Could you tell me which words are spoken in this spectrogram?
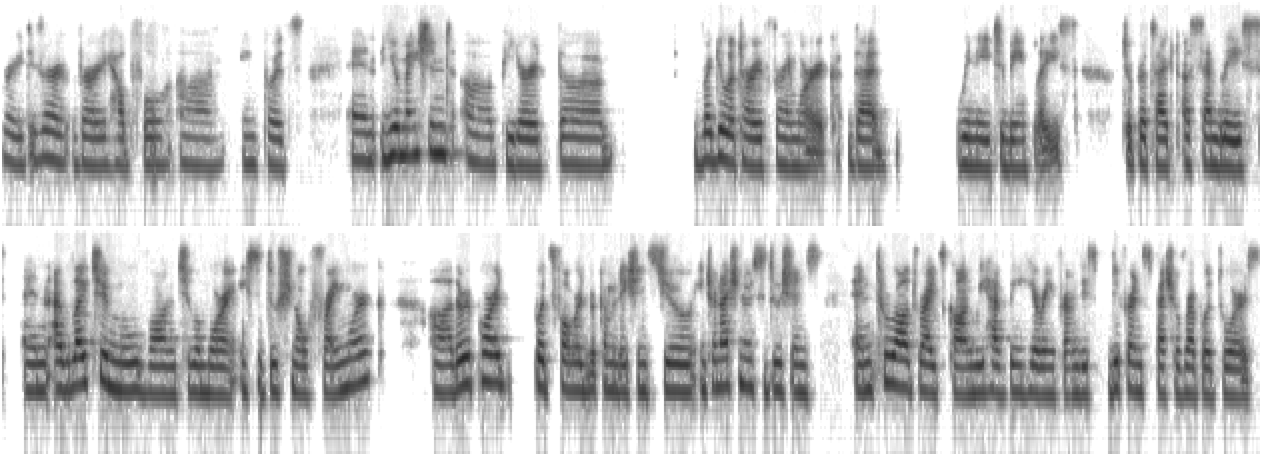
Right, these are very helpful uh, inputs. And you mentioned, uh, Peter, the regulatory framework that we need to be in place to protect assemblies. And I would like to move on to a more institutional framework. Uh, the report puts forward recommendations to international institutions and throughout RightsCon, we have been hearing from these different special rapporteurs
